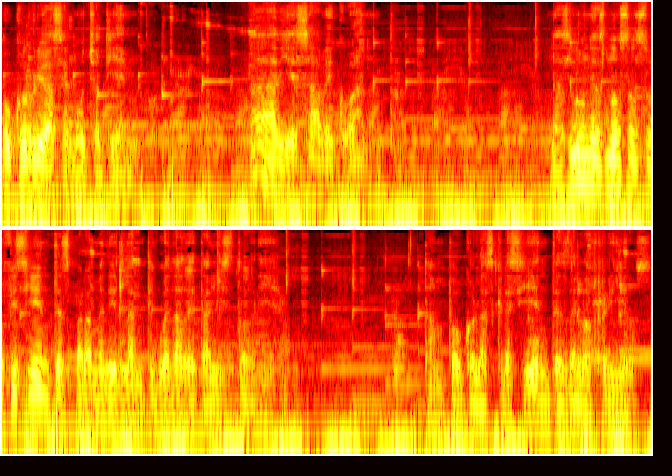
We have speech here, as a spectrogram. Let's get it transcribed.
ocurrió hace mucho tiempo. Nadie sabe cuánto. Las lunas no son suficientes para medir la antigüedad de tal historia. Tampoco las crecientes de los ríos,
